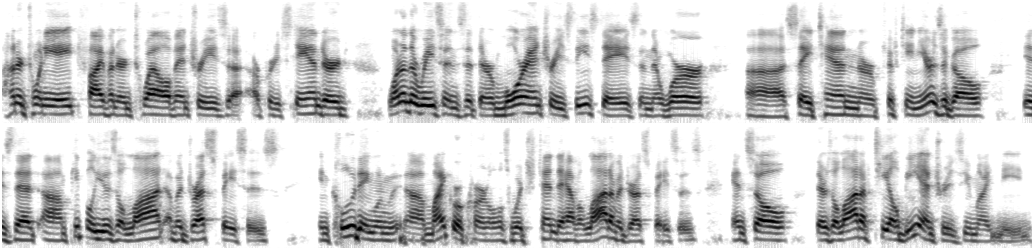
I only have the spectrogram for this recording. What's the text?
128, 512 entries uh, are pretty standard. One of the reasons that there are more entries these days than there were, uh, say, 10 or 15 years ago is that um, people use a lot of address spaces, including when we, uh, microkernels, which tend to have a lot of address spaces. And so there's a lot of TLB entries you might need.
